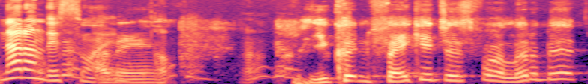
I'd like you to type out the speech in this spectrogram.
Not on this one. I mean, Okay. Okay. you couldn't fake it just for a little bit.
